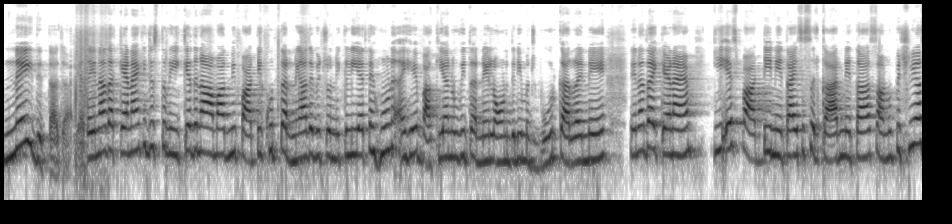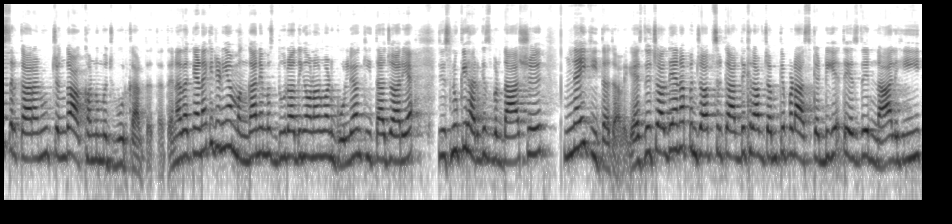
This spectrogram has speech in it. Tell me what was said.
ਨਹੀਂ ਦਿੱਤਾ ਜਾ ਰਿਹਾ। ਅਤੇ ਇਹਨਾਂ ਦਾ ਕਹਿਣਾ ਹੈ ਕਿ ਜਿਸ ਤਰੀਕੇ ਦੇ ਨਾਲ ਆਮ ਆਦਮੀ ਪਾਰਟੀ ਖੁਦ ਧਰਨਿਆਂ ਦੇ ਵਿੱਚੋਂ ਨਿਕਲੀ ਹੈ ਅਤੇ ਹੁਣ ਇਹ ਬਾਕੀਆਂ ਨੂੰ ਵੀ ਧਰਨੇ ਲਾਉਣ ਦੇ ਲਈ ਮਜਬੂਰ ਕਰ ਰਹੇ ਨੇ। ਇਹਨਾਂ ਦਾ ਇਹ ਕਹਿਣਾ ਹੈ ਕਿ ਇਸ ਪਾਰਟੀ ਨੇ ਤਾਂ ਇਸ ਸਰਕਾਰ ਨੇ ਤਾਂ ਸਾਨੂੰ ਪਿਛਲੀਆਂ ਸਰਕਾਰਾਂ ਨੂੰ ਚੰਗਾ ਆਖਣ ਨੂੰ ਮਜਬੂਰ ਕਰ ਦਿੱਤਾ। ਤੇ ਇਹਨਾਂ ਦਾ ਕਹਿਣਾ ਕਿ ਜਿਹੜੀਆਂ ਮੰਗਾਂ ਨੇ ਮਜ਼ਦੂਰਾਂ ਦੀਆਂ, ਉਹਨਾਂ ਨੂੰ ਅਣਗੋਲਿਆਂ ਕੀਤਾ ਜਾ ਰਿਹਾ ਜਿਸ ਨੂੰ ਕਿ ਹਰਗਿਜ਼ ਬਰਦਾਸ਼ਤ ਨਹੀਂ ਕੀਤਾ ਜਾਵੇਗਾ। ਇਸ ਦੇ ਚੱਲਦਿਆਂ ਨਾ ਪੰਜਾਬ ਸਰਕਾਰ ਦੇ ਖਿਲਾਫ ਜੰਮ ਕੇ ਪੜਾਸ ਕੱਢੀ ਹੈ ਤੇ ਇਸ ਦੇ ਨਾਲ ਹੀ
